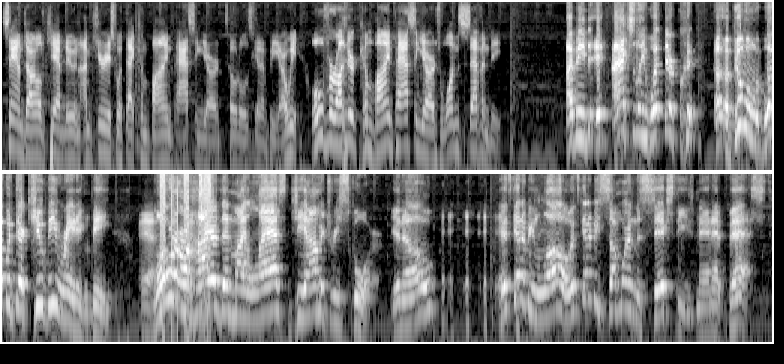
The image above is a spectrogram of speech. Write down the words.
Sam Darnold, Cam Newton. I'm curious what that combined passing yard total is going to be. Are we over under combined passing yards 170? I mean, it, actually, what their a good one. What would their QB rating be? Yeah. Lower or higher than my last geometry score? You know, it's going to be low. It's going to be somewhere in the 60s, man, at best.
